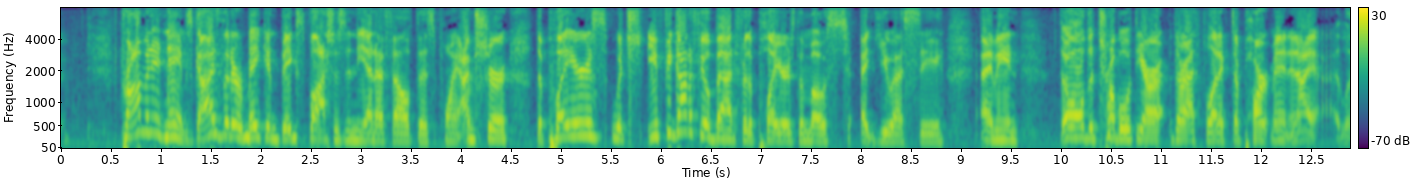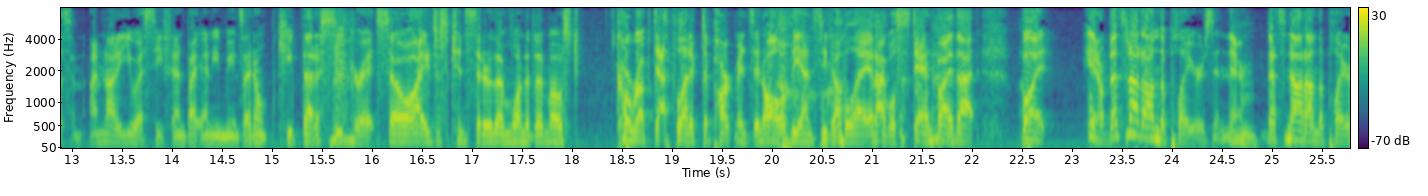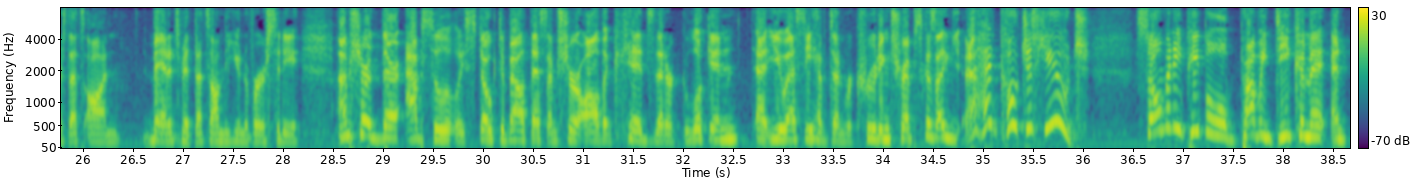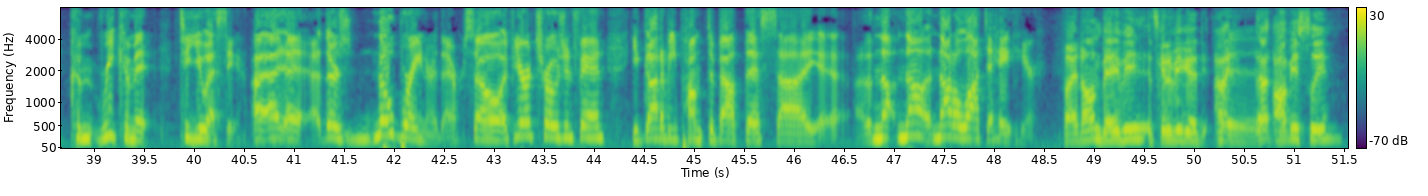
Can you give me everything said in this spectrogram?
prominent names, guys that are making big splashes in the NFL at this point. I'm sure the players, which if you got to feel bad for the players the most at USC, I mean, all the trouble with their uh, their athletic department. And I, I listen, I'm not a USC fan by any means. I don't keep that a secret. so I just consider them one of the most corrupt athletic departments in all of the NCAA, and I will stand by that. But you know, that's not on the players in there. Mm-hmm. That's not on the players. That's on management that's on the university. I'm sure they're absolutely stoked about this. I'm sure all the kids that are looking at USC have done recruiting trips because a, a head coach is huge. So many people will probably decommit and com- recommit to USC. I, I, I, there's no brainer there. So if you're a Trojan fan, you got to be pumped about this. Uh, yeah, not not not a lot to hate here. Fight on, baby. It's gonna be good. Like, that- obviously,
